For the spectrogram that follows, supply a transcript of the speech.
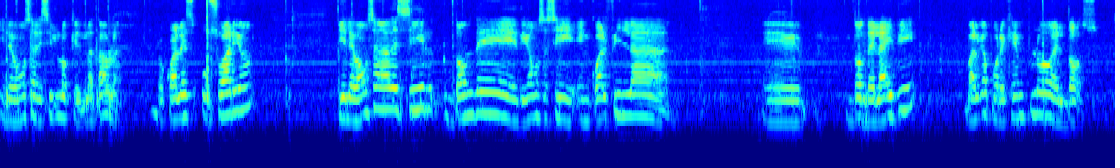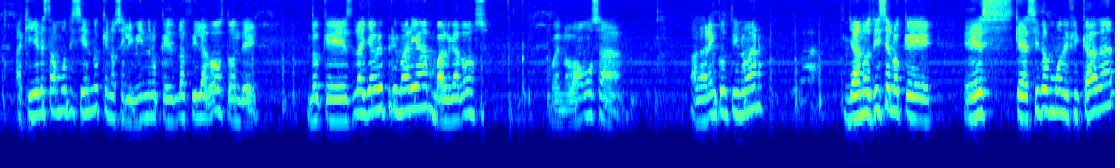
y le vamos a decir lo que es la tabla lo cual es usuario y le vamos a decir dónde, digamos así, en cuál fila, eh, donde el ID valga, por ejemplo, el 2. Aquí ya le estamos diciendo que nos elimine lo que es la fila 2, donde lo que es la llave primaria valga 2. Bueno, vamos a, dar en continuar. Ya nos dice lo que es que ha sido modificada,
